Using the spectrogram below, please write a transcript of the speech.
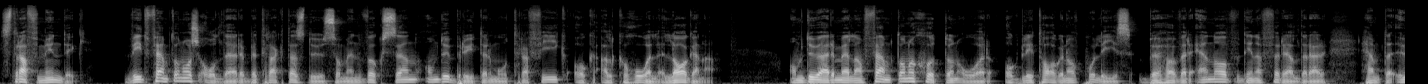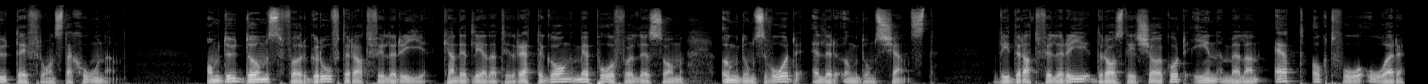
Straffmyndig. Vid 15 års ålder betraktas du som en vuxen om du bryter mot trafik och alkohollagarna. Om du är mellan 15 och 17 år och blir tagen av polis behöver en av dina föräldrar hämta ut dig från stationen. Om du döms för grovt rattfylleri kan det leda till rättegång med påföljder som ungdomsvård eller ungdomstjänst. Vid rattfylleri dras ditt körkort in mellan 1 och 2 år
